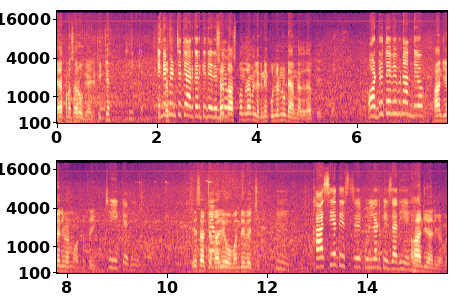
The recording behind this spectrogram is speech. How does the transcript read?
ਇਹ ਆਪਣਾ ਸਰ ਹੋ ਗਿਆ ਜੀ ਠੀਕ ਹੈ? ਠੀਕ ਹੈ। ਕਿੰਨੇ ਮਿੰਟ ਚ ਤਿਆਰ ਕਰਕੇ ਦੇ ਦਿੰਦੇ ਸਰ ਹੋ? 10-15 ਮਿੰਟ ਲੱਗਣੇ ਕੂਲਰ ਨੂੰ ਟਾਈਮ ਲੱਗਦਾ ਉੱਤੇ। ਆਰਡਰ ਤੇ ਵੀ ਬਣਾਉਂਦੇ ਹੋ? ਹਾਂਜੀ ਹਾਂਜੀ ਮੈਡਮ ਆਰਡਰ ਤੇ ਹੀ। ਠੀਕ ਹੈ ਜੀ। ਇਹ ਸਰ ਚੱਲਦਾ ਜੀ ਓਵਨ ਦੇ ਵਿੱਚ। ਹੂੰ। ਖਾਸੀਅਤ ਇਸ ਕੁੱਲੜ ਪੀਜ਼ਾ ਦੀ ਹੈ ਹਾਂਜੀ ਹਾਂਜੀ ਮੈਮ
